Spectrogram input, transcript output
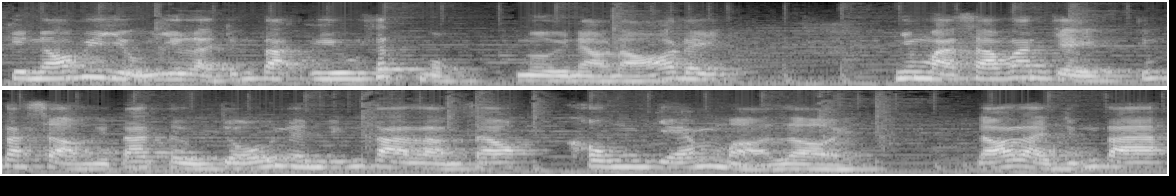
Khi nói ví dụ như là chúng ta yêu thích một người nào đó đi, nhưng mà sao các anh chị? Chúng ta sợ người ta từ chối nên chúng ta làm sao? Không dám mở lời. Đó là chúng ta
